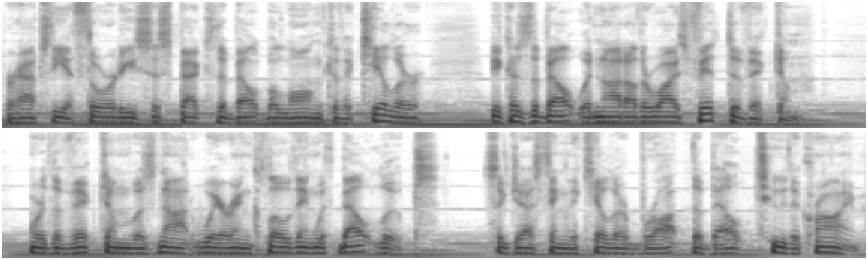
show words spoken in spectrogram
Perhaps the authorities suspect the belt belonged to the killer because the belt would not otherwise fit the victim, or the victim was not wearing clothing with belt loops, suggesting the killer brought the belt to the crime.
